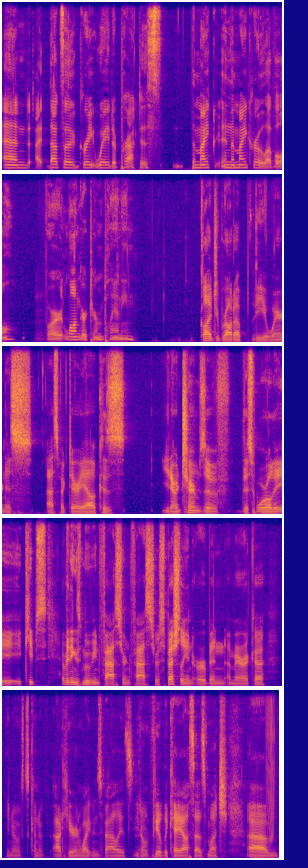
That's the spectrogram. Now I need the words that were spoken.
and I, that's a great way to practice the mic- in the micro level mm. for longer term planning glad you brought up the awareness aspect ariel because you know in terms of this world it, it keeps everything's moving faster and faster especially in urban america you know it's kind of out here in whiteman's valley it's you don't feel the chaos as much um,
